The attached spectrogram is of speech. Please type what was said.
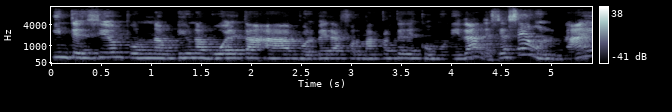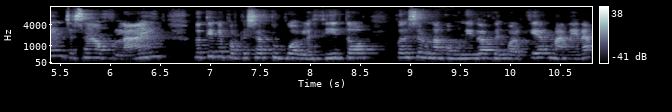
intención por una, y una vuelta a volver a formar parte de comunidades, ya sea online, ya sea offline, no tiene por qué ser tu pueblecito, puede ser una comunidad de cualquier manera,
